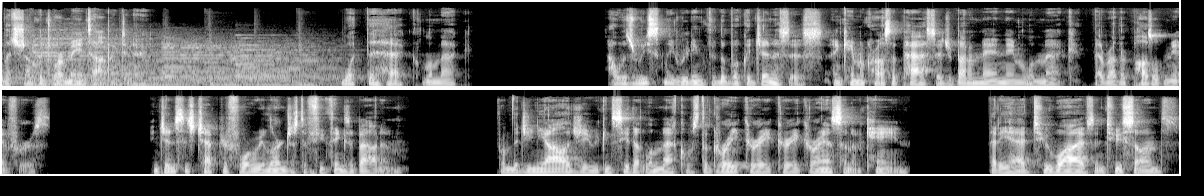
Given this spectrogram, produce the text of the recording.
let's jump into our main topic today. What the heck, Lamech? I was recently reading through the book of Genesis and came across a passage about a man named Lamech that rather puzzled me at first. In Genesis chapter 4, we learn just a few things about him. From the genealogy, we can see that Lamech was the great great great grandson of Cain, that he had two wives and two sons,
